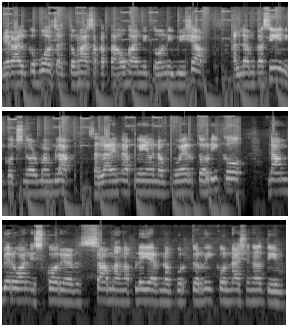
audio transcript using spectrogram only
Meralco Balls at ito nga sa katauhan ni Tony Bishop. Alam kasi ni Coach Norman Black sa lineup ngayon ng Puerto Rico number 1 scorer sa mga player ng Puerto Rico national team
